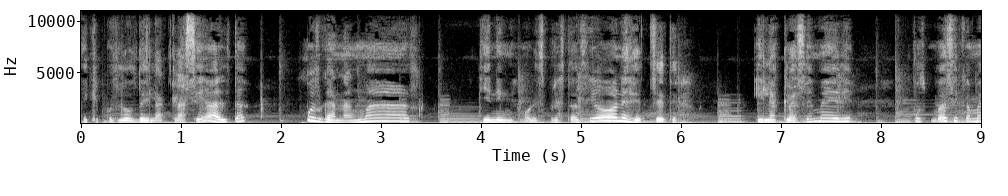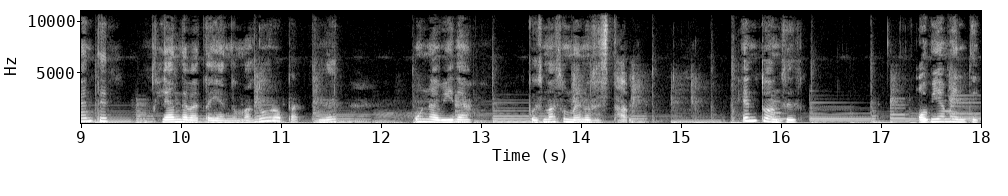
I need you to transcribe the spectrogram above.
de que pues los de la clase alta pues ganan más, tienen mejores prestaciones, etc. Y la clase media pues básicamente le anda batallando más duro para tener una vida pues más o menos estable. Entonces, obviamente,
